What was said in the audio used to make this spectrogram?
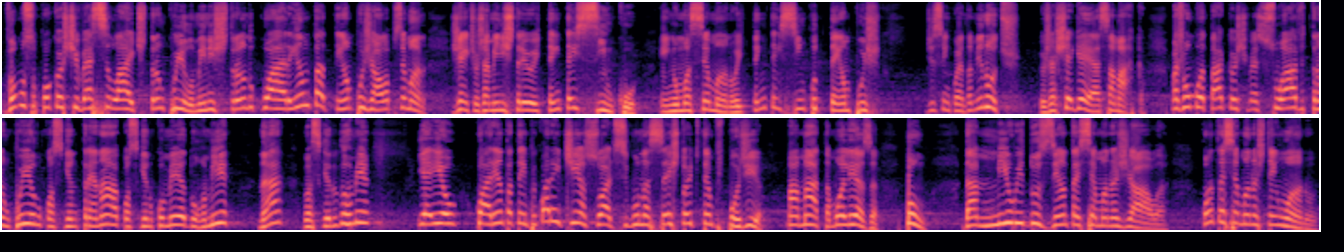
Vamos supor que eu estivesse light, tranquilo, ministrando 40 tempos de aula por semana. Gente, eu já ministrei 85 em uma semana, 85 tempos de 50 minutos. Eu já cheguei a essa marca. Mas vamos botar que eu estivesse suave, tranquilo, conseguindo treinar, conseguindo comer, dormir, né? Conseguindo dormir. E aí eu, 40 tempos, 40 só, de segunda a sexta, 8 tempos por dia. Mamata, moleza. Pum, dá 1.200 semanas de aula. Quantas semanas tem um ano?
